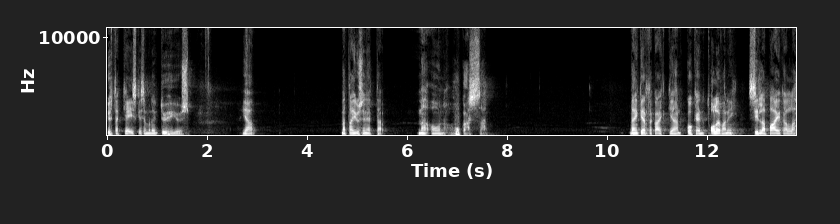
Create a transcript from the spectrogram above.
yhtäkkiä iski semmoinen tyhjyys. Ja mä tajusin, että mä oon hukassa. Mä en kerta kaikkiaan kokenut olevani sillä paikalla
